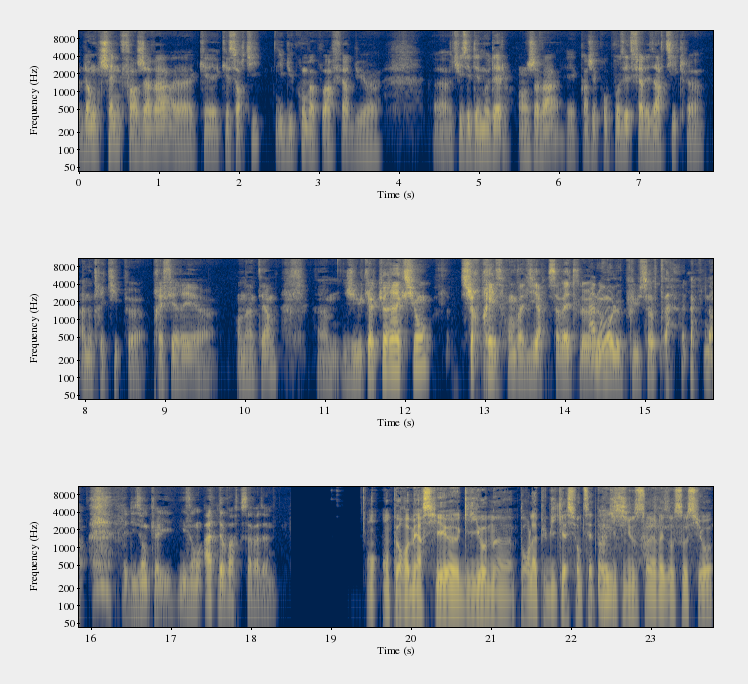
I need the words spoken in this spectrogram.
Langchain for Java qui est, qui, est, sorti. Et du coup, on va pouvoir faire du, utiliser des modèles en Java. Et quand j'ai proposé de faire des articles à notre équipe préférée en interne, j'ai eu quelques réactions surprises, on va dire. Ça va être le, Ah le bon? mot le plus soft. non, mais disons qu'ils ont hâte de voir ce que ça va donner. On, on peut remercier euh, Guillaume euh, pour la publication de cette Oui. petite news sur les réseaux sociaux.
